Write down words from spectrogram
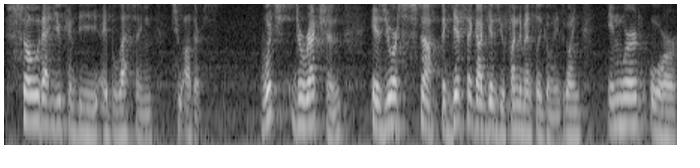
so that you can be a blessing to others? Which direction is your stuff, the gifts that God gives you, fundamentally going? Is going inward or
